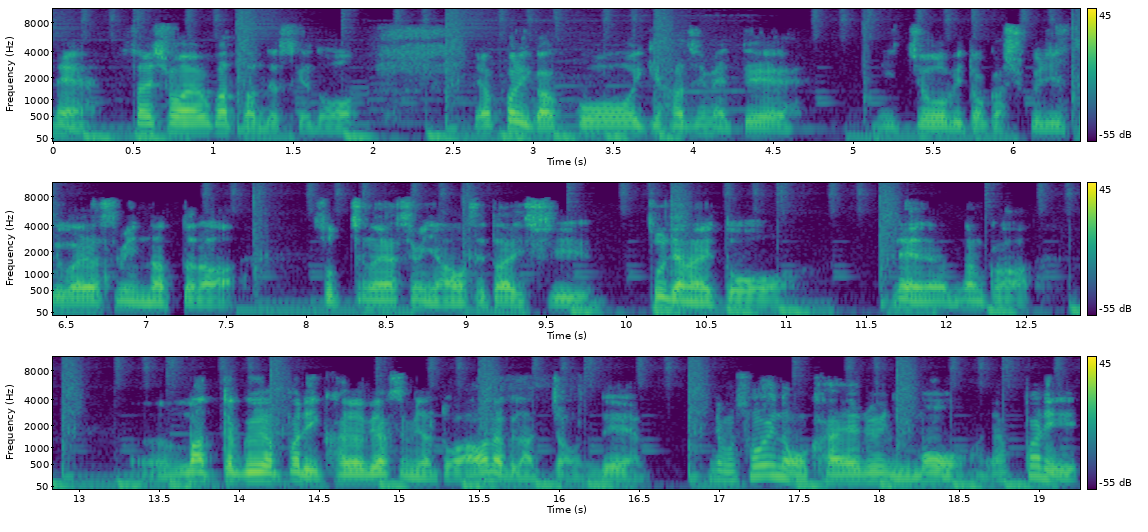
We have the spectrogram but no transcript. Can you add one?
ね、最初は良かったんですけど、やっぱり学校行き始めて、日曜日とか祝日が休みになったら、そっちの休みに合わせたいし、そうじゃないと、ね、なんか、全くやっぱり火曜日休みだと合わなくなっちゃうんで、でもそういうのを変えるにも、やっぱり、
